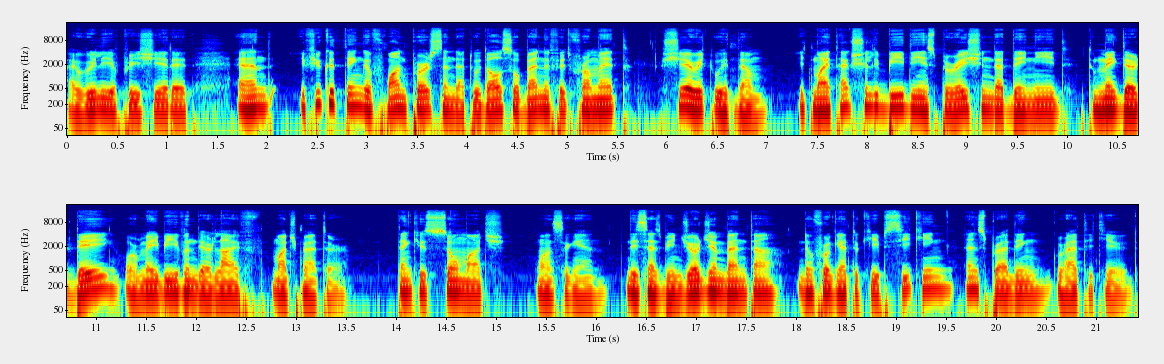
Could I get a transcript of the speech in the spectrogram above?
I really appreciate it. And if you could think of one person that would also benefit from it, share it with them. It might actually be the inspiration that they need to make their day or maybe even their life much better. Thank you so much once again. This has been Georgian Benta. Don't forget to keep seeking and spreading gratitude.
